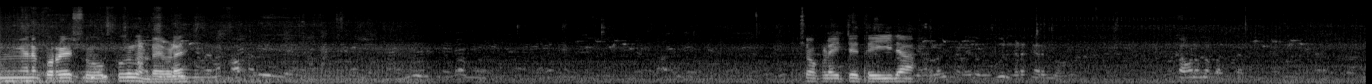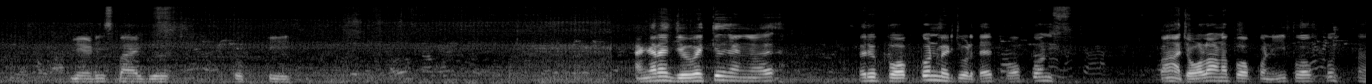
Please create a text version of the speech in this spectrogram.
അങ്ങനെ കുറെ ഷോപ്പുകളുണ്ട് ഇവിടെ. ചോക്ലേറ്റ് തേയില. ലേഡീസ് ബാഗ് തൊപ്പി അങ്ങനെ ജുവയ്ക്ക് ഞങ്ങൾ ഒരു പോപ്കോൺ മേടിച്ചു കൊടുത്തേ. പോപ്കോൺ ആ ചോളാണ് പോപ്കോൺ. ഈ പോപ്കോൺ ആ.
